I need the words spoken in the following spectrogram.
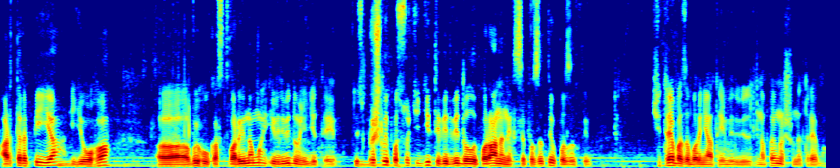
Арт-терапія, йога, е, вигулка з тваринами і відвідування дітей. Тобто прийшли, по суті, діти, відвідали поранених. Це позитив, позитив. Чи треба забороняти їм відвідувати? Напевно, що не треба.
